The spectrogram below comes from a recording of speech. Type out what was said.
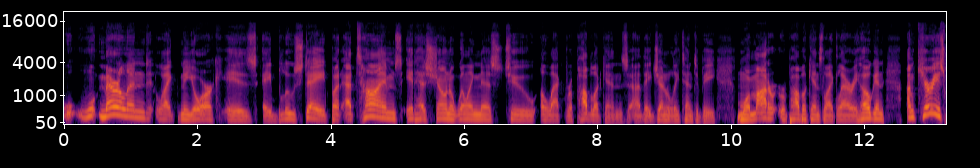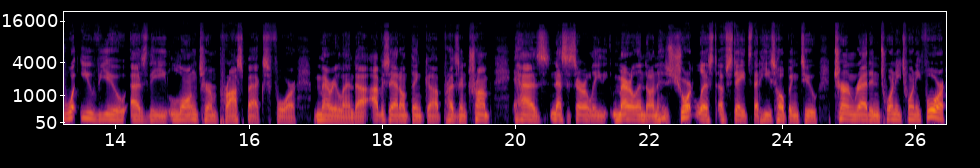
Maryland, like New York, is a blue state, but at times it has shown a willingness to elect Republicans. Uh, they generally tend to be more moderate Republicans, like Larry Hogan. I'm curious what you view as the long term prospects for Maryland. Uh, obviously, I don't think uh, President Trump has necessarily Maryland on his short list of states that he's hoping to turn red in 2024.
